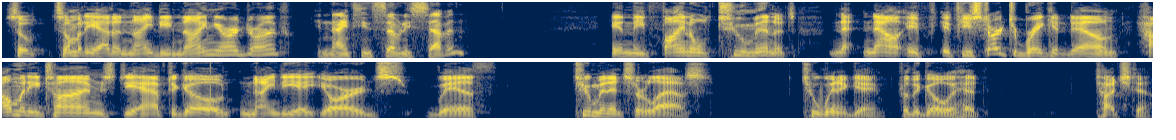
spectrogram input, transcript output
So somebody had a 99 yard drive? In 1977? In the final two minutes. Now, if, if you start to break it down, how many times do you have to go 98 yards with two minutes or less to win a game for the go ahead touchdown?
